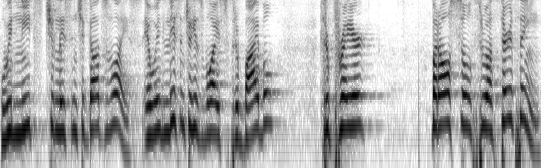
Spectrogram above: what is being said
we need to listen to God's voice. And we listen to his voice through Bible, through prayer, but also through a third thing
